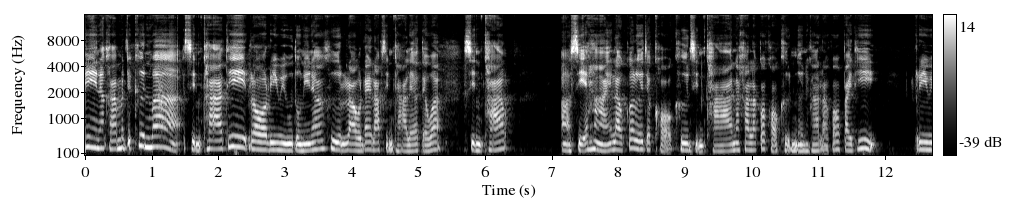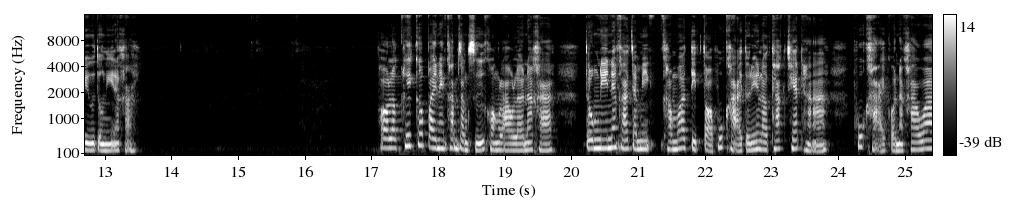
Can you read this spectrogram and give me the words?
นี่นะคะมันจะขึ้นว่าสินค้าที่รอรีวิวตรงนี้นะก็คือเราได้รับสินค้าแล้ว แต่ว่าสินค้าเอ่อเสียหายเราก็เลยจะขอคืนสินค้านะคะ แล้วก็ขอคืนเงินนะคะ แล้วก็ไปที่รีวิวตรงนี้นะคะ พอเราคลิกเข้าไปในคำสั่งซื้อของเราแล้วนะคะ ตรงนี้นะคะจะมีคำว่าติดต่อผู้ขายตัวนี้เราทักแชทหาผู้ขายก่อนนะคะว่า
